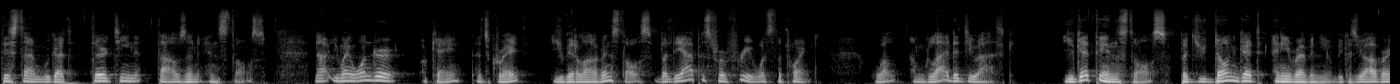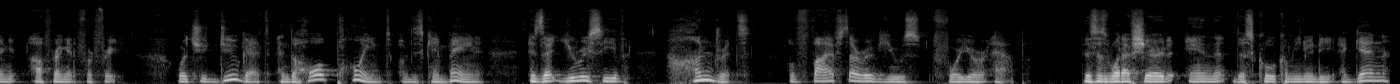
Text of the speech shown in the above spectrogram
This time we got 13,000 installs. Now you might wonder, okay, that's great. You get a lot of installs, but the app is for free. What's the point? Well, I'm glad that you ask. You get the installs, but you don't get any revenue because you're offering, offering it for free. What you do get, and the whole point of this campaign, is that you receive hundreds of five star reviews for your app. This is what I've shared in the Skool community again,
